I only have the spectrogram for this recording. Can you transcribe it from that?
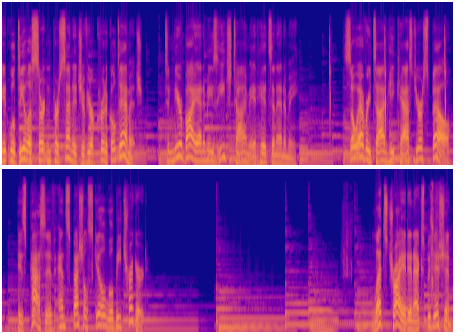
It will deal a certain percentage of your critical damage to nearby enemies each time it hits an enemy. So every time he casts your spell, his passive and special skill will be triggered. Let's try it in Expedition.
